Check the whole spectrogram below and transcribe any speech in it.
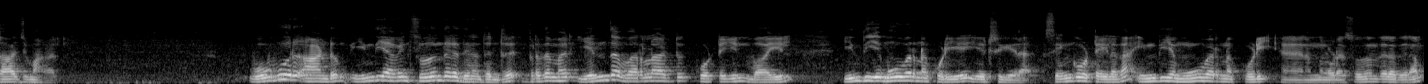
தாஜ்மஹால். ஒவ்வொரு ஆண்டும் இந்தியாவின் சுதந்திர தினத்தன்று பிரதமர் எந்த வரலாற்று கோட்டையின் வாயில் இந்திய மூவர்ண கொடியை ஏற்றுகிறார்? செங்கோட்டையில் தான் இந்திய மூவர்ண கொடி நம்மளோட சுதந்திர தினம்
